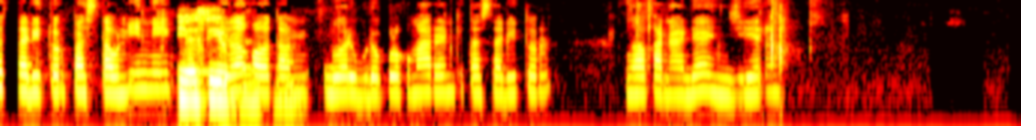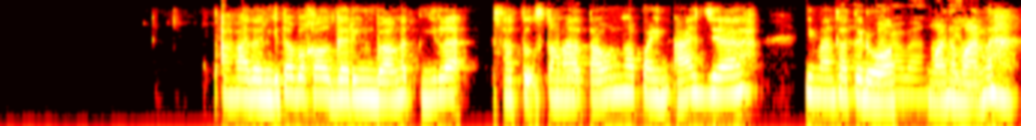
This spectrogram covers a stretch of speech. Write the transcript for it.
study tour pas tahun ini. Iya sih, gila kalau tahun 2020 kemarin kita study tour nggak akan ada anjir. Angkatan kita bakal garing banget gila. Satu setengah tahun ngapain aja, Iman satu doang? ke mana-mana.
